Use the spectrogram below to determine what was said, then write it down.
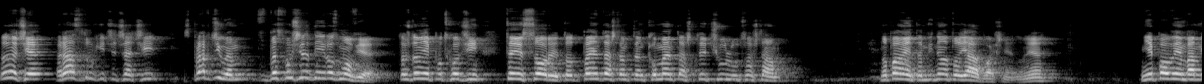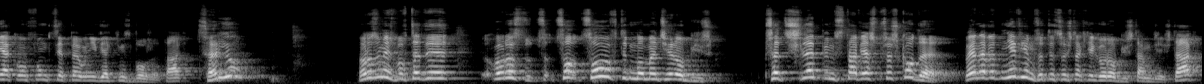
Rozumiecie, raz, drugi czy trzeci sprawdziłem w bezpośredniej rozmowie. Ktoś do mnie podchodzi, ty, sorry, to pamiętasz tam ten komentarz, ty, ciulu, coś tam. No pamiętam, no to ja właśnie, no nie? Nie powiem wam, jaką funkcję pełni w jakim zborze, tak? Serio? No rozumiesz, bo wtedy po prostu, co, co w tym momencie robisz? Przed ślepym stawiasz przeszkodę. Bo ja nawet nie wiem, że ty coś takiego robisz tam gdzieś, tak?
